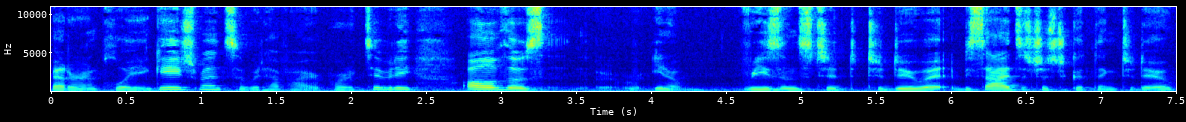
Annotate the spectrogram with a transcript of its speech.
better employee engagement, so we'd have higher productivity. All of those, you know, reasons to, to do it. Besides, it's just a good thing to do.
